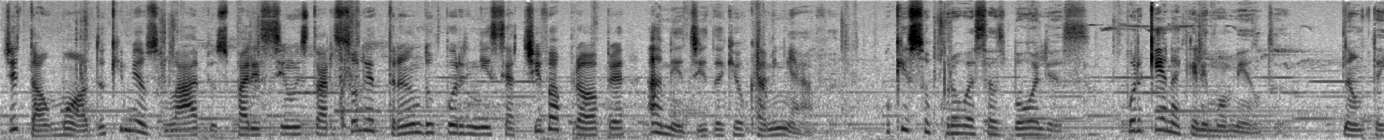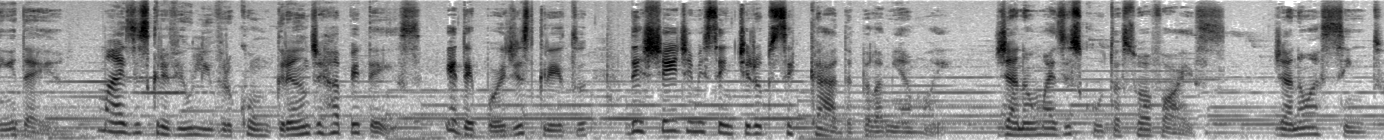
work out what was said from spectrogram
de tal modo que meus lábios pareciam estar soletrando por iniciativa própria à medida que eu caminhava. O que soprou essas bolhas? Por que naquele momento? Não tenho ideia mas escrevi o livro com grande rapidez e, depois de escrito, deixei de me sentir obcecada pela minha mãe. Já não mais escuto a sua voz, já não a sinto.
